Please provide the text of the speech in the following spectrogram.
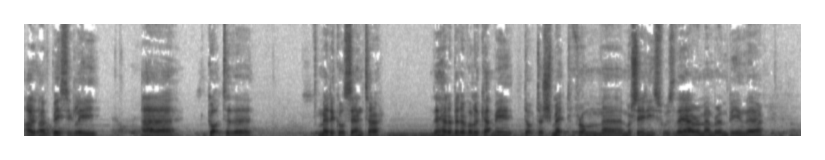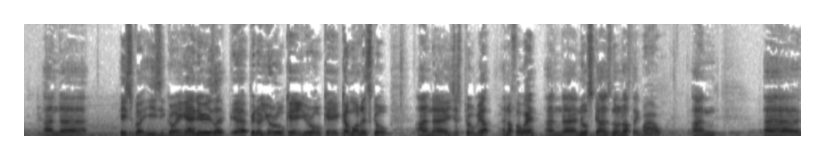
I, I basically uh, got to the medical centre. They had a bit of a look at me. Dr. Schmidt from uh, Mercedes was there. I remember him being there, and uh, he's quite easygoing anyway. He's like, "Yeah, Peter, you're okay. You're okay. Come on, let's go." And uh, he just pulled me up, and off I went. And uh, no scans, no nothing Wow. and uh,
